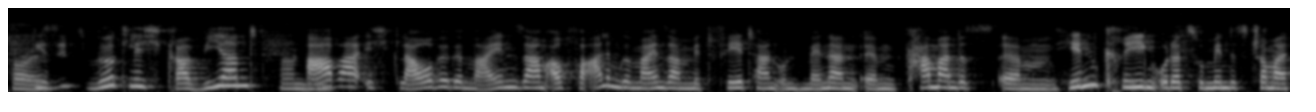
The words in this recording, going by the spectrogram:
Toll. Die sind wirklich gravierend, Wahnsinn. aber ich glaube gemeinsam, auch vor allem gemeinsam mit Vätern und Männern, ähm, kann man das ähm, hinkriegen oder zumindest schon mal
